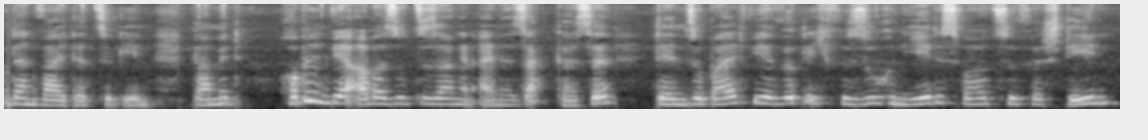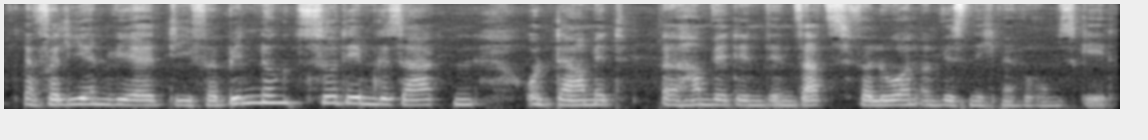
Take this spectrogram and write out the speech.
und dann weiterzugehen. Damit hobbeln wir aber sozusagen in eine Sackgasse, denn sobald wir wirklich versuchen, jedes Wort zu verstehen, dann verlieren wir die Verbindung zu dem Gesagten und damit äh, haben wir den, den Satz verloren und wissen nicht mehr, worum es geht.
